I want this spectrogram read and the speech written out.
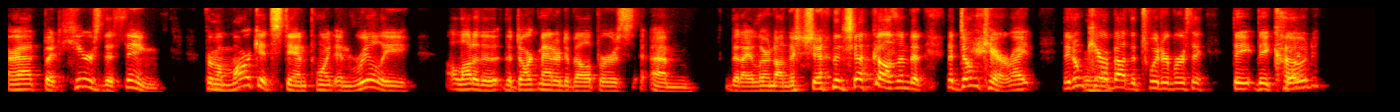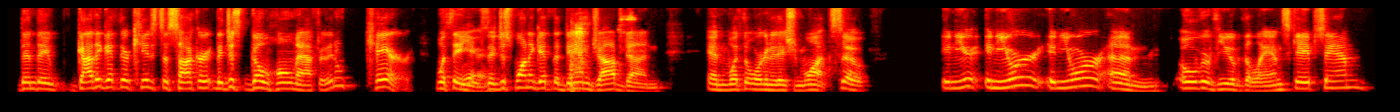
are at. But here's the thing from a market standpoint, and really a lot of the, the dark matter developers um, that I learned on the show that Jeff calls them that, that don't care, right? They don't care Mhm. about the Twitterverse. They they they code, then they got to get their kids to soccer. They just go home after. They don't care what they Yeah. use. They just want to get the damn job done and what the organization wants. So in your in your in your um overview of the landscape, Sam,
